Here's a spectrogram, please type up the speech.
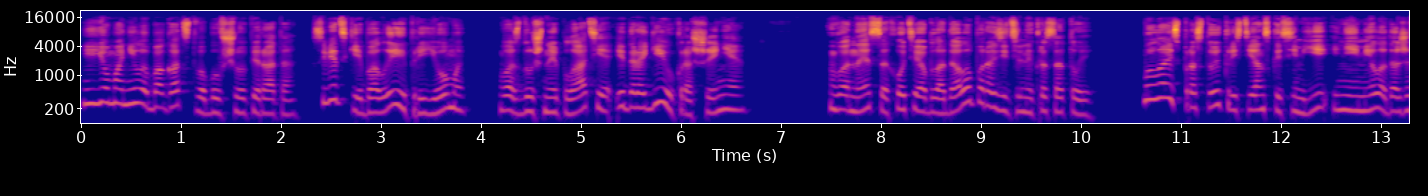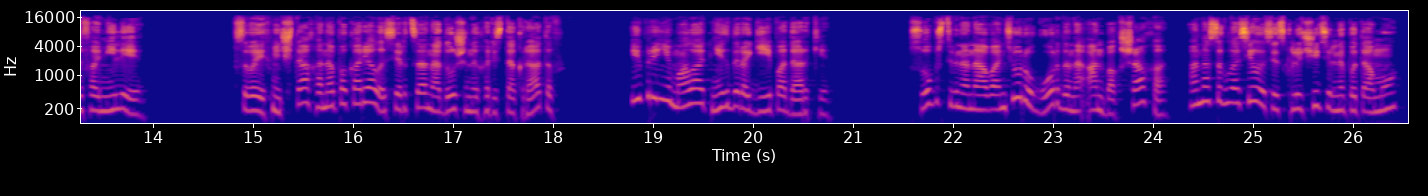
Ее манило богатство бывшего пирата, светские балы и приемы, воздушные платья и дорогие украшения. Ванесса, хоть и обладала поразительной красотой, была из простой крестьянской семьи и не имела даже фамилии. В своих мечтах она покоряла сердца надушенных аристократов и принимала от них дорогие подарки. Собственно, на авантюру Гордона Анбакшаха она согласилась исключительно потому,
